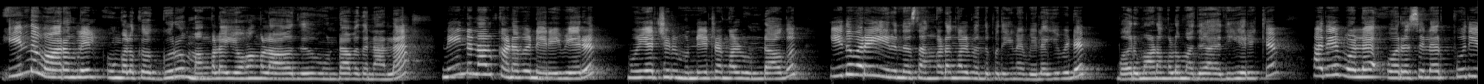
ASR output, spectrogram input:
இந்த வாரங்களில் உங்களுக்கு குரு மங்கள யோகங்களாவது உண்டாவதனால நீண்ட நாள் கனவு நிறைவேறும். முயற்சியில் முன்னேற்றங்கள் உண்டாகும். இதுவரை இருந்த சங்கடங்கள் வந்து பார்த்திங்கன்னா விலகிவிடும் வருமானங்களும் அது அதிகரிக்கும் அதே போல் ஒரு சிலர் புதிய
